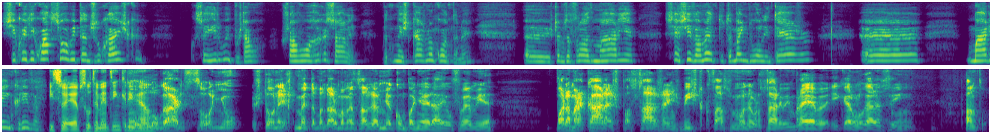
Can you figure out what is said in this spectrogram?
54 são habitantes locais que, que saíram e depois estavam, estavam a regressar. Portanto, neste caso não conta, né? Uh, estamos a falar de uma área sensivelmente do tamanho do Alentejo, uh, uma área incrível. Isso é absolutamente incrível. Um lugar de sonho. Estou neste momento a mandar uma mensagem à minha companheira, a Eufémia, para marcar as passagens, visto que faço o meu aniversário em breve e quero um lugar assim, pronto,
